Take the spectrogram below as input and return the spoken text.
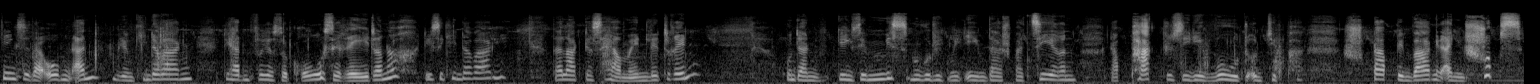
fing sie da oben an mit dem Kinderwagen. Die hatten früher so große Räder noch, diese Kinderwagen. Da lag das Hermännle drin. Und dann ging sie missmutig mit ihm da spazieren. Da packte sie die Wut und sie starb dem Wagen einen Schubs.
